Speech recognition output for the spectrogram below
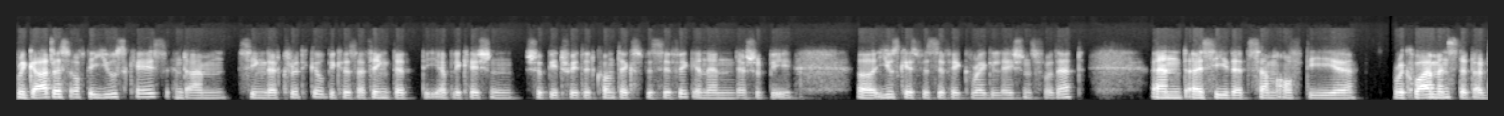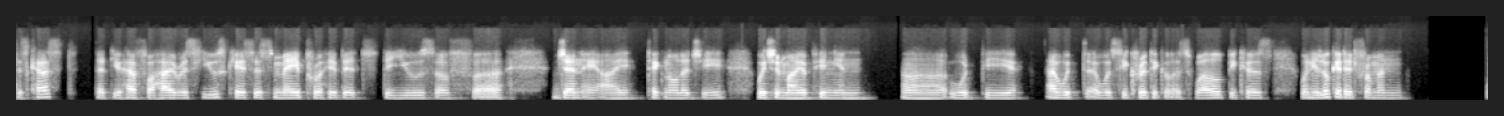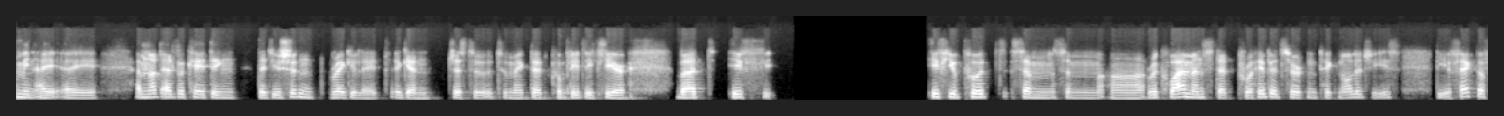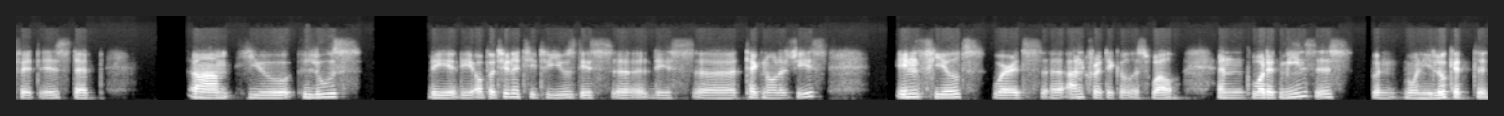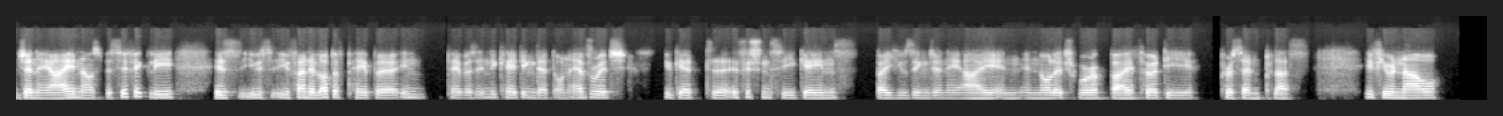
regardless of the use case and i'm seeing that critical because i think that the application should be treated context specific and then there should be uh, use case specific regulations for that and i see that some of the uh, requirements that are discussed that you have for high risk use cases may prohibit the use of uh, Gen AI technology, which, in my opinion, uh, would be I would I would see critical as well. Because when you look at it from an I mean I, I I'm not advocating that you shouldn't regulate again just to to make that completely clear. But if if you put some some uh, requirements that prohibit certain technologies, the effect of it is that um, you lose the the opportunity to use these uh, these uh, technologies in fields where it's uh, uncritical as well. And what it means is when when you look at Gen AI now specifically, is you you find a lot of paper in papers indicating that on average you get uh, efficiency gains by using Gen AI in, in knowledge work by 30% plus. If you're now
